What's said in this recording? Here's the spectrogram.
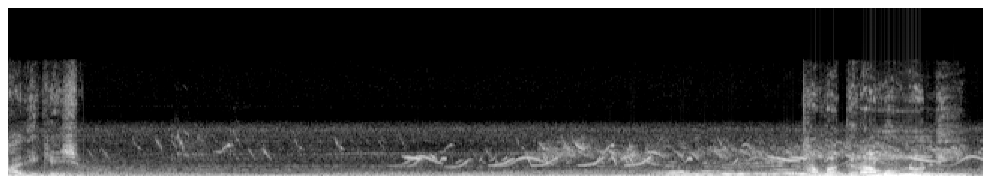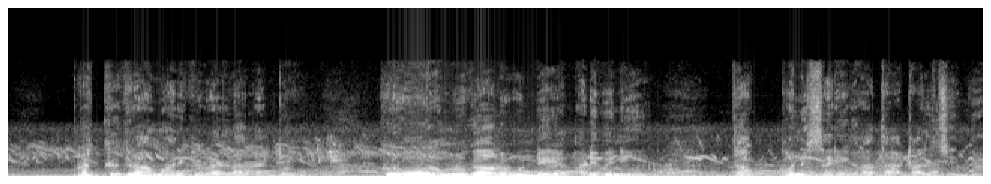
ఆదికేశం. తమ గ్రామం నుండి ప్రక్క గ్రామానికి వెళ్ళాలంటే క్రూర మృగాలు ఉండే అడవిని తప్పనిసరిగా దాటాల్సిందే.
